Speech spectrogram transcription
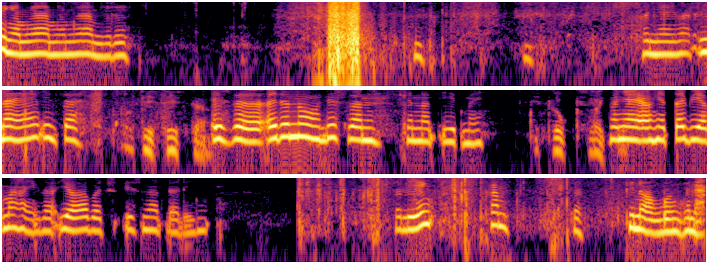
ย งามงามงามงามๆอยู่เลยพันใหญ่มากไหนอินตา What is this then? is the I don't know this one cannot eat ไหม It looks like พันใหญ่เอาเห็ดไตเบียมาให้ละ yeah but it's not the ling the ling come พี่น้องเบิ่งพุ่นนะ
